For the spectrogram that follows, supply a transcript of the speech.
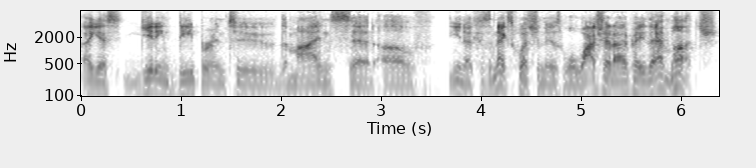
I guess, getting deeper into the mindset of, you know, because the next question is, Well, why should I pay that much?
